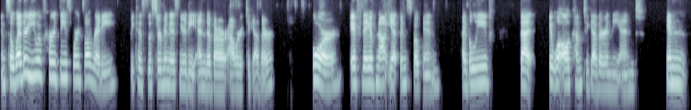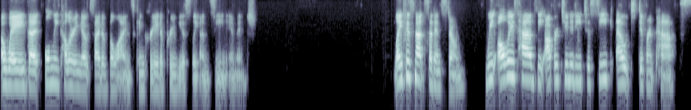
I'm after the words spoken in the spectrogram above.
And so, whether you have heard these words already, because the sermon is near the end of our hour together, or if they have not yet been spoken, I believe that it will all come together in the end in a way that only coloring outside of the lines can create a previously unseen image. Life is not set in stone. We always have the opportunity to seek out different paths,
